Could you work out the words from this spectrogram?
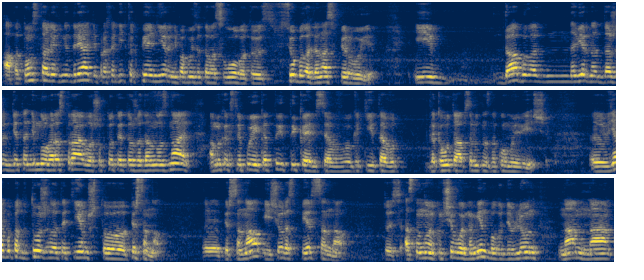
а потом стали внедрять и проходить как пионеры, не побоюсь этого слова. То есть все было для нас впервые. И да, было, наверное, даже где-то немного расстраивало, что кто-то это уже давно знает, а мы как слепые коты тыкаемся в какие-то вот для кого-то абсолютно знакомые вещи. Э, Я бы подытожил это тем, что персонал. Э, Персонал и еще раз персонал. То есть основной ключевой момент был удивлен нам на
